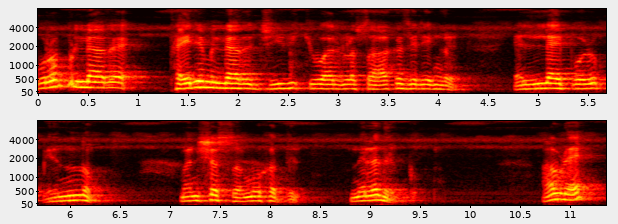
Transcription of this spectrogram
ഉറപ്പില്ലാതെ ധൈര്യമില്ലാതെ ജീവിക്കുവാനുള്ള സാഹചര്യങ്ങൾ എല്ലായ്പ്പോഴും എന്നും മനുഷ്യ സമൂഹത്തിൽ നിലനിൽക്കും. അവിടെ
